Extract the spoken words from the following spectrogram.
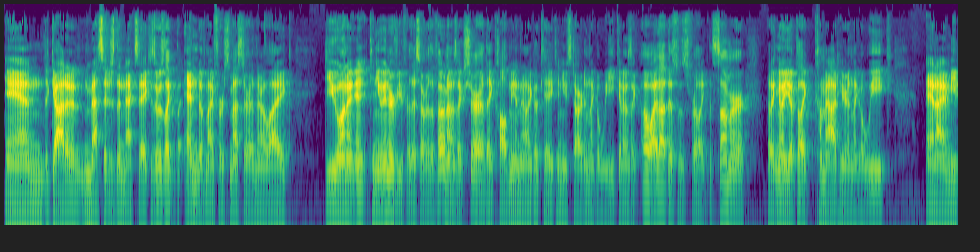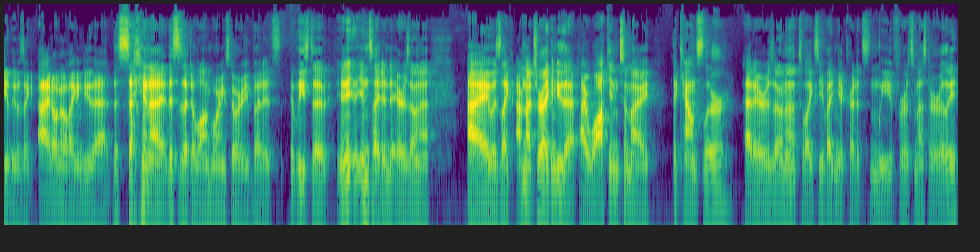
and got a message the next day because it was like the end of my first semester, and they're like, "Do you want to? Can you interview for this over the phone?" I was like, "Sure." They called me, and they're like, "Okay, can you start in like a week?" And I was like, "Oh, I thought this was for like the summer." They're like, "No, you have to like come out here in like a week." And I immediately was like, I don't know if I can do that. The second I, this is such a long, boring story, but it's at least a an insight into Arizona. I was like, I'm not sure I can do that. I walk into my the counselor at Arizona to like see if I can get credits and leave for a semester early.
